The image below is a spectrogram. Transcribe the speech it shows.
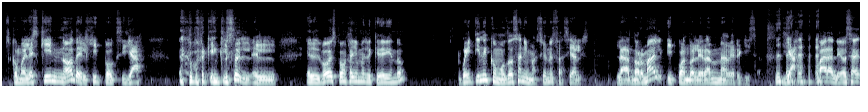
pues, como el skin, ¿no? Del hitbox y ya. porque incluso el, el, el Bob Esponja yo me le quedé viendo. Güey, tiene como dos animaciones faciales. La normal y cuando le dan una verguiza. Ya, párale. O sea,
